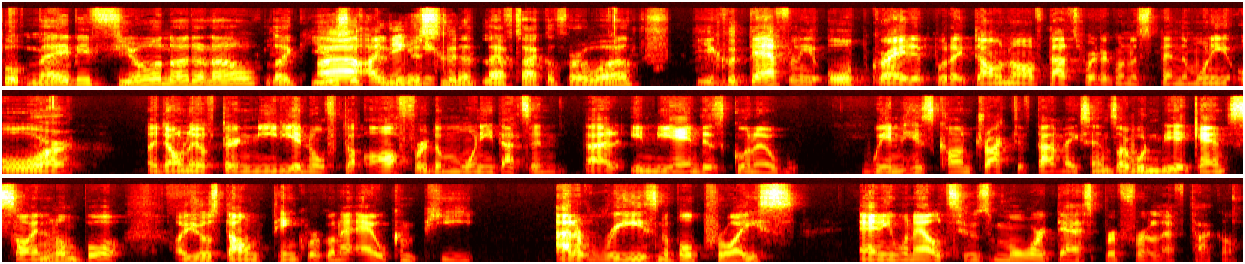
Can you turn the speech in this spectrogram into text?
But maybe Fionn, I don't know. Like Uh, I been missing could- that left tackle for a while. You could definitely upgrade it, but I don't know if that's where they're going to spend the money, or I don't know if they're needy enough to offer the money that's in that in the end is going to win his contract. If that makes sense, I wouldn't be against signing him, but I just don't think we're going to outcompete at a reasonable price anyone else who's more desperate for a left tackle.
